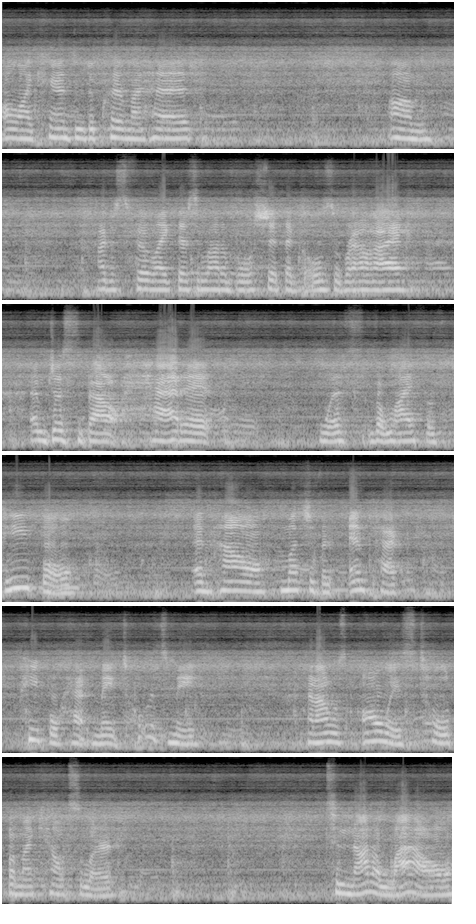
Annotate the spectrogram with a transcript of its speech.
all I can do to clear my head. Um, I just feel like there's a lot of bullshit that goes around. I am just about had it with the life of people and how much of an impact people had made towards me. And I was always told by my counselor to not allow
